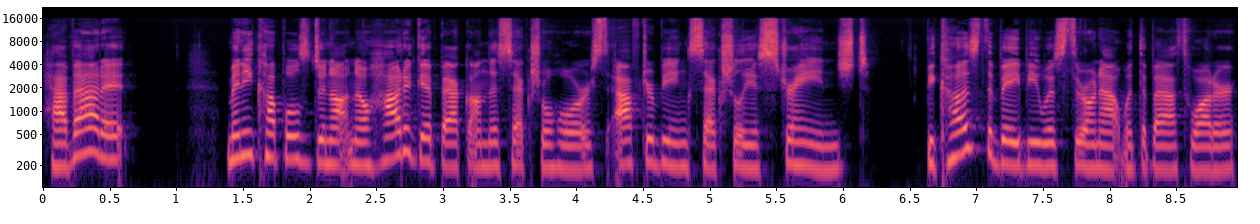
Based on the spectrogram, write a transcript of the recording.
Have at it. Many couples do not know how to get back on the sexual horse after being sexually estranged. Because the baby was thrown out with the bathwater,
